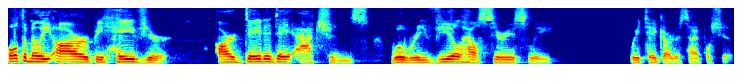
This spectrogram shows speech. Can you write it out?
Ultimately, our behavior, our day to day actions will reveal how seriously we take our discipleship,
